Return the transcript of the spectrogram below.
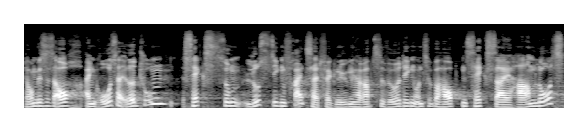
Darum ist es auch ein großer Irrtum, Sex zum lustigen Freizeitvergnügen herabzuwürdigen und zu behaupten, Sex sei harmlos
